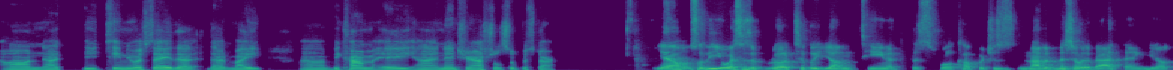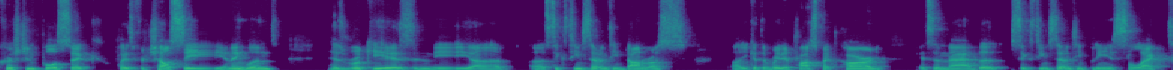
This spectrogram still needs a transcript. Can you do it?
on uh, the Team USA that that might uh, become a uh, an international superstar? Yeah, so the U.S. is a relatively young team at this World Cup, which is not necessarily a bad thing. You know, Christian Pulisic plays for Chelsea in England. His rookie is in the uh, uh, 16 17 Donruss. Uh, you get the rated prospect card. It's in that the 16 17 Panini Select.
